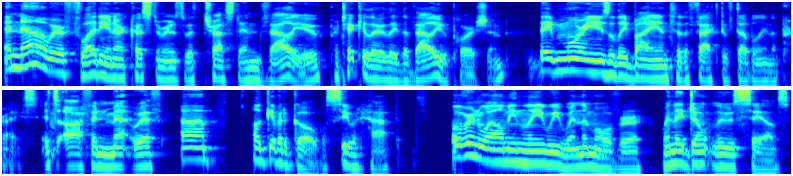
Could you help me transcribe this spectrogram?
and now we're flooding our customers with trust and value, particularly the value portion, they more easily buy into the fact of doubling the price. It's often met with, uh, I'll give it a go, we'll see what happens. Overwhelmingly, we win them over when they don't lose sales.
